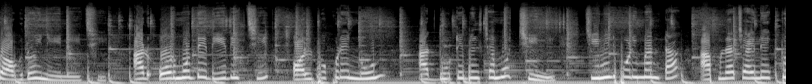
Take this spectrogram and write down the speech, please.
টক দই নিয়ে নিয়েছি। আর ওর মধ্যে দিয়ে দিচ্ছি অল্প করে নুন আর দু টেবিল চামচ চিনি। চিনির পরিমাণটা আপনারা চাইলে একটু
